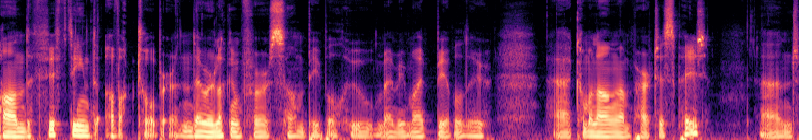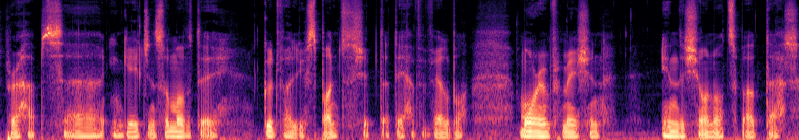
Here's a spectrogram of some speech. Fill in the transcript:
on the 15th of October. And they were looking for some people who maybe might be able to uh, come along and participate and perhaps uh, engage in some of the good value sponsorship that they have available. More information in the show notes about that.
